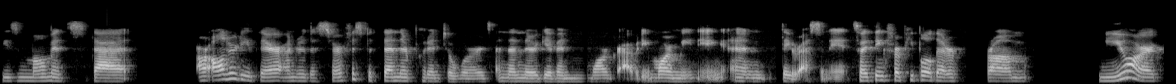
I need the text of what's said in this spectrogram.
these moments that are already there under the surface, but then they're put into words and then they're given more gravity, more meaning, and they resonate. So I think for people that are from New York,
